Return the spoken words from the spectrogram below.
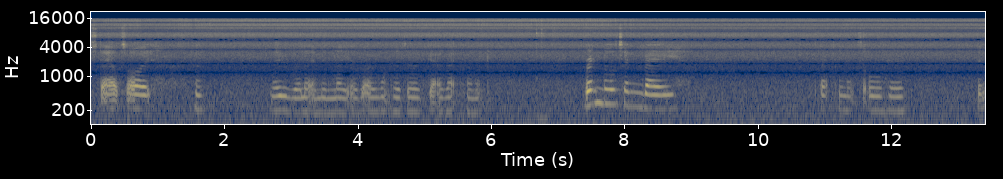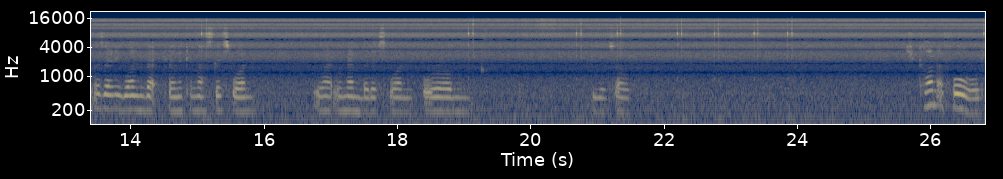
stay outside. Maybe we'll let him in later, but I want her to get a vet clinic. Brindleton Bay. Vet clinics are all here. I think there's only one vet clinic and that's this one you might remember this one for um, for yourself. She can't afford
